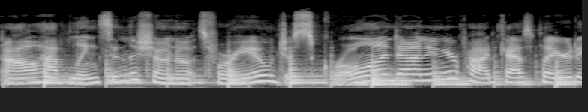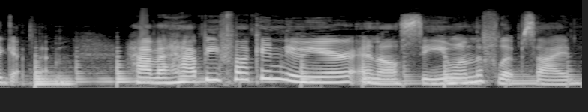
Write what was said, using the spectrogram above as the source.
I'll have links in the show notes for you. Just scroll on down in your podcast player to get them. Have a happy fucking new year, and I'll see you on the flip side.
